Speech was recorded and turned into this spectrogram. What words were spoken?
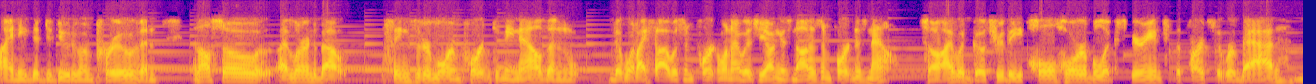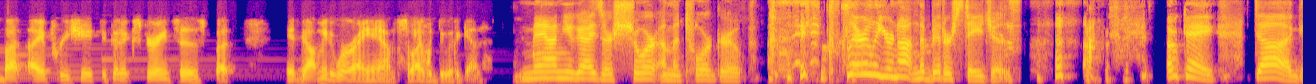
I needed to do to improve. And, and also I learned about things that are more important to me now than that what I thought was important when I was young is not as important as now. So I would go through the whole horrible experience, the parts that were bad, but I appreciate the good experiences, but it got me to where I am. So I would do it again. Man, you guys are sure a mature group. Clearly, you're not in the bitter stages. okay, Doug,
